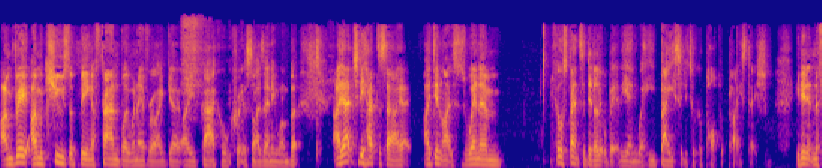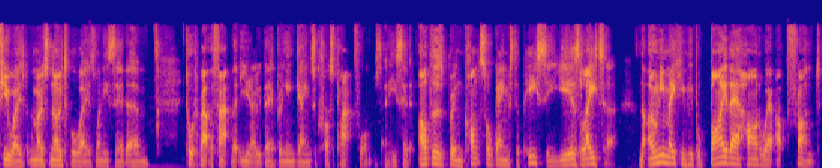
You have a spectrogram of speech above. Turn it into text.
I'm very, I'm accused of being a fanboy whenever I go, I back or criticize anyone. But I actually had to say I, I didn't like this when um Phil Spencer did a little bit at the end where he basically took a pop at PlayStation. He did it in a few ways, but the most notable way is when he said, um, talked about the fact that, you know, they're bringing games across platforms. And he said, others bring console games to PC years later not only making people buy their hardware up front,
